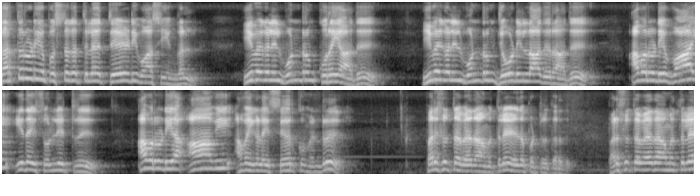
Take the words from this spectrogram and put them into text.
கர்த்தருடைய புஸ்தகத்தில் தேடி வாசியுங்கள். இவைகளில் ஒன்றும் குறையாது. இவைகளில் ஒன்றும் ஜோடில்லாதிராது. அவருடைய வாய் இதை சொல்லிற்று. அவருடைய ஆவி அவைகளை சேர்க்கும் என்று பரிசுத்த வேதாகமத்தில் எழுதப்பட்டிருக்கிறது. பரிசுத்த வேதாகமத்தில்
